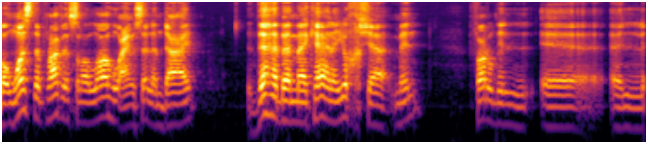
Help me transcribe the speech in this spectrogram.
But once the Prophet صلى الله عليه وسلم died ذهب ما كان يخشى من فرض ال ال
